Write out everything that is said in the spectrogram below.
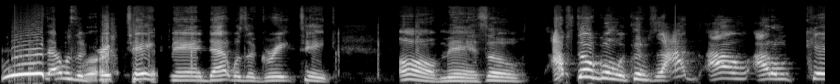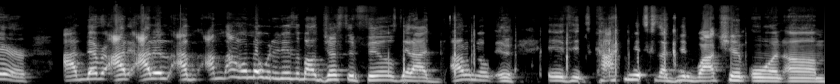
Woo, that was a great take, man. That was a great take. Oh man, so I'm still going with Clemson. I I don't I don't care. I never I I didn't I, I don't know what it is about Justin Fields that I I don't know if, if it's cockiness because I did watch him on um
